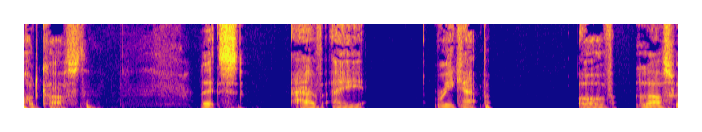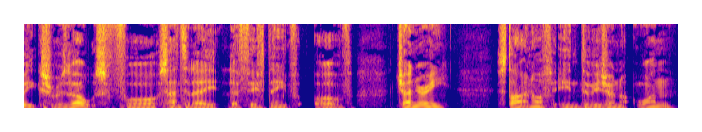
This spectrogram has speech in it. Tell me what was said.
podcast. Let's have a recap of last week's results for Saturday, the 15th of January. Starting off in Division 1,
